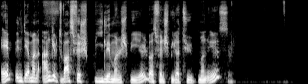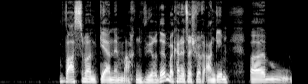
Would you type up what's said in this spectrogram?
App, in der man angibt, was für Spiele man spielt, was für ein Spielertyp man ist, was man gerne machen würde. Man kann ja zum Beispiel auch angeben, ähm,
